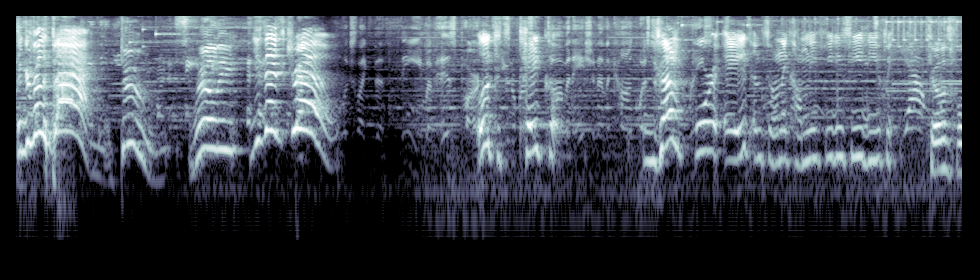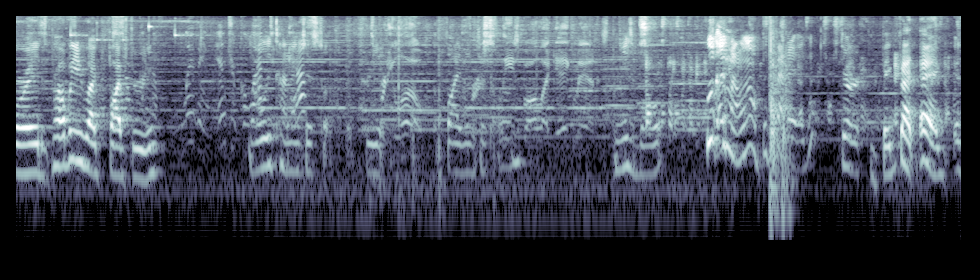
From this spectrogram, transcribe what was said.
then you're really bad. Dude, really? You said it's true. Looks like the theme of his part Look, it's Takeo. domination and the You have four eight and Sonic. How many feet is he? Do you think? Kills for eight, probably like five three. living He's only intergalactic ten inches tall. Three, Pretty low. Five inches tall. Squeeze ball like Eggman. Sneeze ball. Who's Eggman? I don't know. Big fat egg. Their big fat egg is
